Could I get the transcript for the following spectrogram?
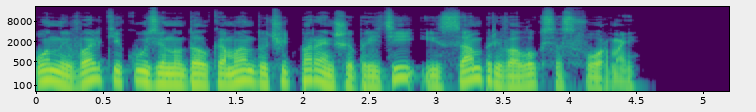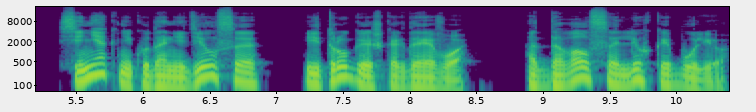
Он и Вальке Кузину дал команду чуть пораньше прийти и сам приволокся с формой. Синяк никуда не делся, и трогаешь, когда его, отдавался легкой болью.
